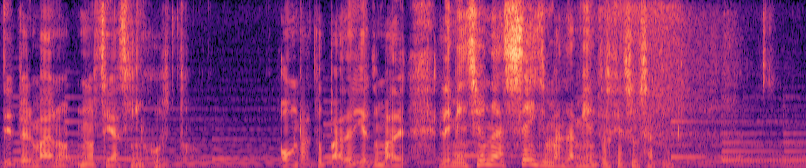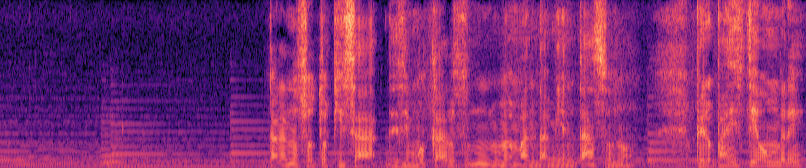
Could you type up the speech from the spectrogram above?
de tu hermano, no seas injusto. Honra a tu padre y a tu madre. Le menciona seis mandamientos Jesús aquí. Para nosotros quizá decimos, claro, es un mandamientazo, ¿no? Pero para este hombre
